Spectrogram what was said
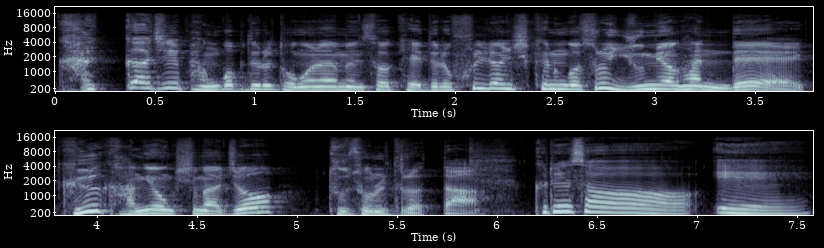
갖가지 방법들을 동원하면서 개들을 훈련시키는 것으로 유명한데 그 강영욱 씨마저 두 손을 들었다. 그래서 예.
